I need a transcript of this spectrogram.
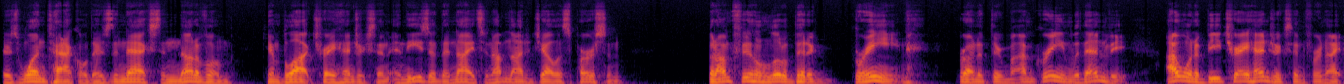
There's one tackle, there's the next, and none of them can block Trey Hendrickson. And these are the nights, and I'm not a jealous person, but I'm feeling a little bit of green running through my. I'm green with envy. I want to be Trey Hendrickson for a night.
